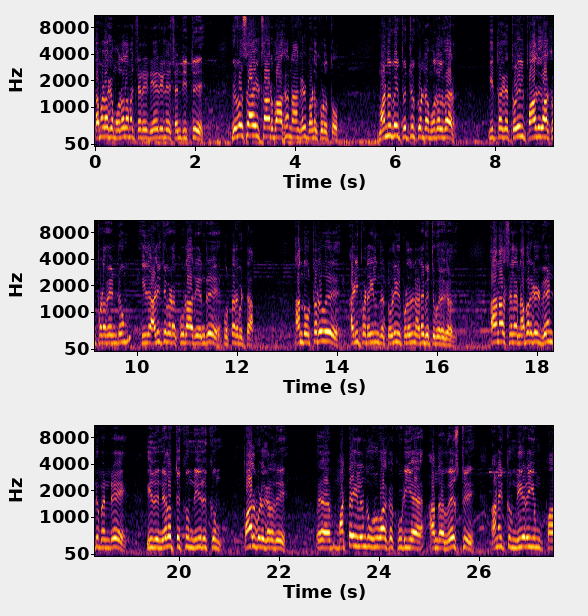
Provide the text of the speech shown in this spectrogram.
தமிழக முதலமைச்சரை நேரிலே சந்தித்து விவசாய சார்பாக நாங்கள் மனு கொடுத்தோம். மனுவை பெற்றுக்கொண்ட முதல்வர் இத்தகைய தொழில் பாதுகாக்கப்பட வேண்டும் இது அழித்துவிடக்கூடாது என்று உத்தரவிட்டார். அந்த உத்தரவு அடிப்படையில் இந்த தொழில் இப்பொழுது நடைபெற்று வருகிறது. ஆனால் சில நபர்கள் வேண்டுமென்றே இது நிலத்துக்கும் நீருக்கும் பால்படுகிறது மட்டையிலிருந்து உருவாக்கக்கூடிய அந்த வேஸ்ட்டு அனைத்தும் நீரையும் பா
